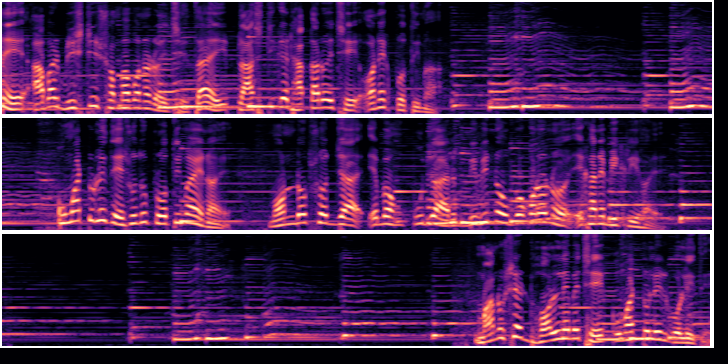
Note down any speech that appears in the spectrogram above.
সামনে আবার বৃষ্টির সম্ভাবনা রয়েছে, তাই প্লাস্টিকে ঢাকা রয়েছে অনেক প্রতিমা। কুমারটুলিতে শুধু প্রতিমায় নয় মণ্ডপ সজ্জা এবং পূজার বিভিন্ন উপকরণও এখানে বিক্রি হয়। মানুষের ঢল নেমেছে কুমারটুলির গলিতে।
